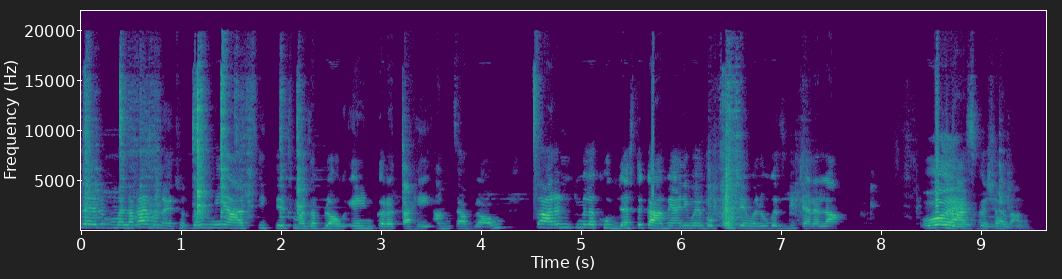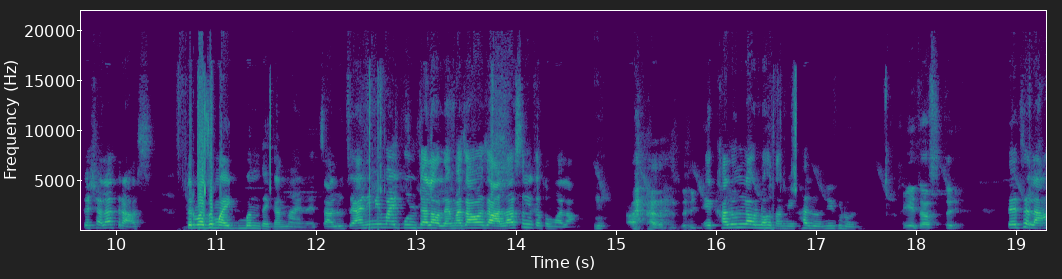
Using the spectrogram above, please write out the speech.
तर मला काय म्हणायचं होतं मी आज इथेच माझा ब्लॉग एंड करत आहे आमचा ब्लॉग. कारण की मला खूप जास्त काम आहे आणि वैभव पण जेवण उगाच बिचारायला ओय. त्रास कशाला? कशाला त्रास? तर माझं माईक बंद आहे का? नाही नाही चालूच आहे. आणि मी माईक उलटा लावलाय. माझा आवाज आला असेल का तुम्हाला? एक खालून लावला होता मी खालून इकडून. येत असतंय. तर चला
